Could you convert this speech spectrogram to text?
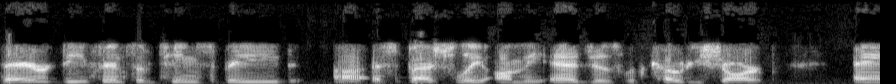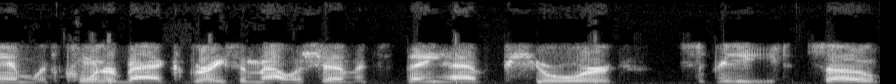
their defensive team speed, uh, especially on the edges with Cody Sharp and with cornerback Grayson Malashevitz, they have pure speed. So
